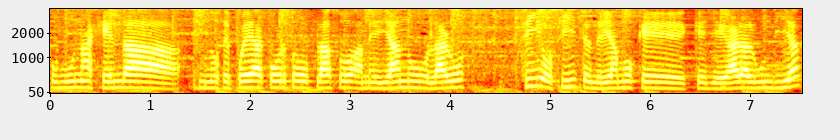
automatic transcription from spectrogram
como una agenda, si no se puede a corto plazo, a mediano o largo, sí o sí tendríamos que, llegar algún día.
